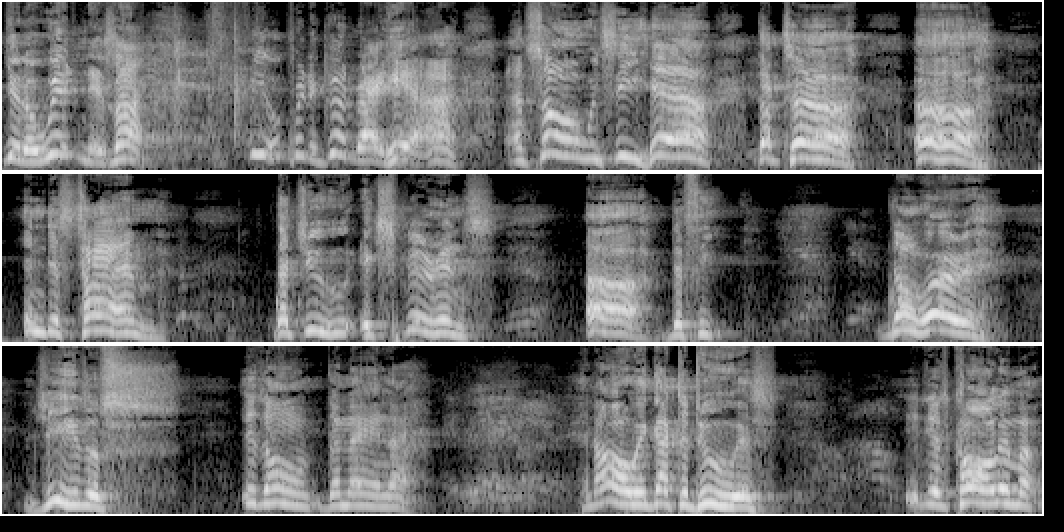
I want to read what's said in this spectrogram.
get a witness? I feel pretty good right here. And so we see here that uh, uh, in this time that you experience uh, defeat. Don't worry Jesus is on the main line. And all we got to do is you just call him up,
